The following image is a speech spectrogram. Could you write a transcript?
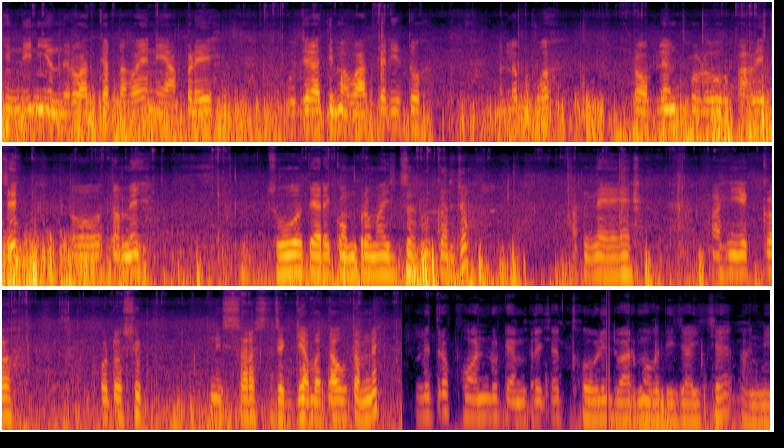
હિન્દીની અંદર વાત કરતા હોય ને આપણે ગુજરાતીમાં વાત કરીએ તો મતલબ પ્રોબ્લેમ થોડો આવે છે. તો તમે જુઓ ત્યારે કોમ્પ્રોમાઇઝ જરૂર કરજો. અને અહીં એક ફોટોશૂટની સરસ જગ્યા બતાવું તમને. મિત્રો, ફોનનું ટેમ્પરેચર થોડી જ વારમાં વધી જાય છે અને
